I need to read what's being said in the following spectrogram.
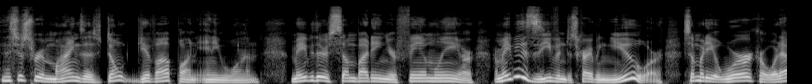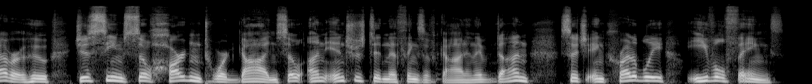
And this just reminds us don't give up on anyone. Maybe there's somebody in your family, or, or maybe this is even describing you or somebody at work or whatever who just seems so hardened toward God and so uninterested in the things of God. And they've done such incredibly evil things.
